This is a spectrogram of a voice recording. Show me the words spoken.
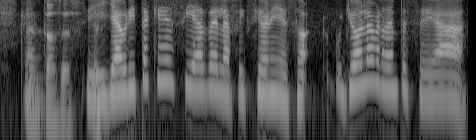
Entonces. Sí, y ahorita que decías de la ficción y eso, yo la verdad empecé a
